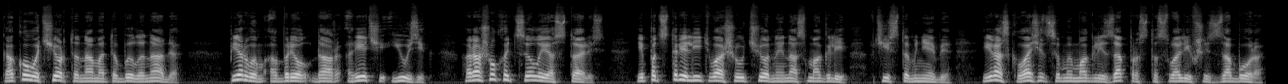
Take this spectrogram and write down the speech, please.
какого черта нам это было надо? Первым обрел дар речи Юзик. Хорошо, хоть целые остались. И подстрелить ваши ученые нас могли в чистом небе. И раскваситься мы могли, запросто свалившись с забора.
